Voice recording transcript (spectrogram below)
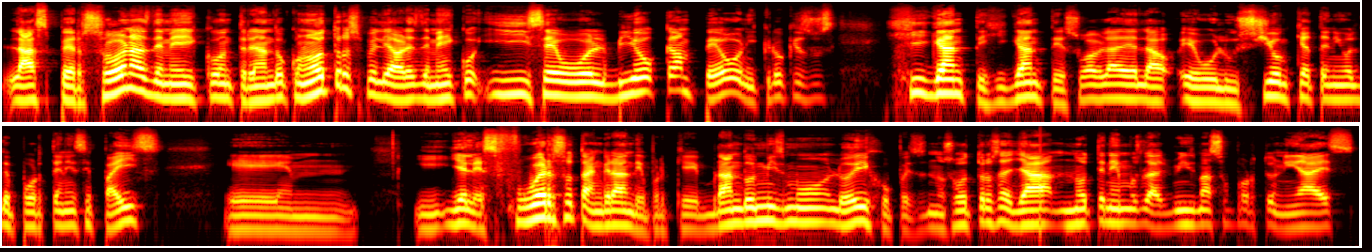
las personas de México, entrenando con otros peleadores de México y se volvió campeón. Y creo que eso es gigante, gigante. Eso habla de la evolución que ha tenido el deporte en ese país. Em, y, y, el esfuerzo tan grande, porque Brandon mismo lo dijo, pues nosotros allá no tenemos las mismas oportunidades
